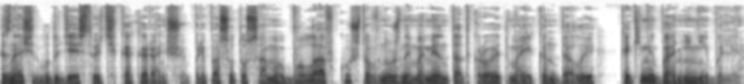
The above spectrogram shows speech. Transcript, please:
Значит, буду действовать, как и раньше. Припасу ту самую булавку, что в нужный момент откроет мои кандалы, какими бы они ни были.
